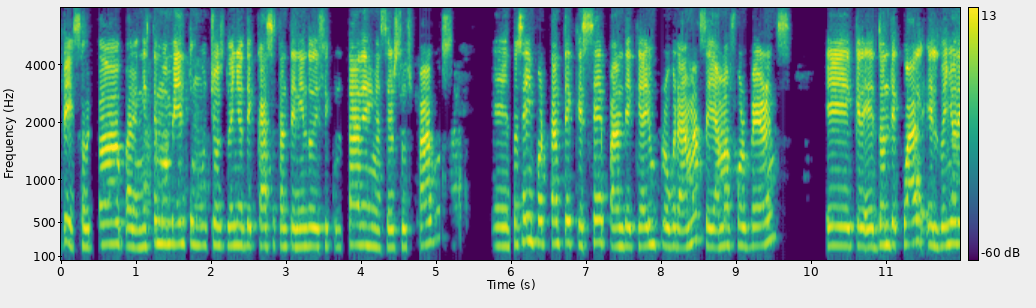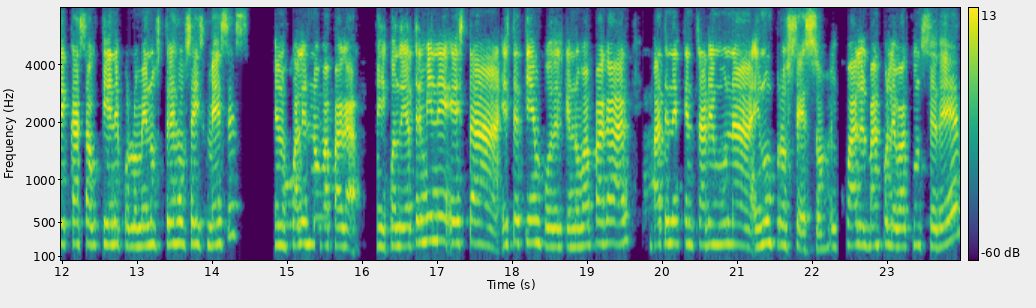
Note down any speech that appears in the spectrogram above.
Sí, sobre todo para en este momento muchos dueños de casa están teniendo dificultades en hacer sus pagos. Entonces es importante que sepan de que hay un programa, se llama Forbearance, eh, que, donde cual el dueño de casa obtiene por lo menos tres o seis meses en los cuales no va a pagar. Y cuando ya termine esta, este tiempo del que no va a pagar, va a tener que entrar en, una, en un proceso, el cual el banco le va a conceder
